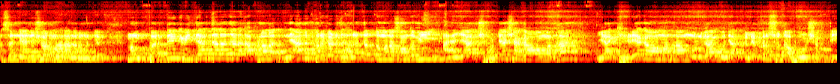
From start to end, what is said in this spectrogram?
असं ज्ञानेश्वर महाराजांना म्हणतात. मग प्रत्येक विद्यार्थ्याला जर आपल्याला ज्ञान प्रकट झालं तर तुम्हाला सांगतो मी या छोट्याशा गावामधला या खेडेगावामधला मुलगा उद्या कलेक्टर सुद्धा होऊ शकते.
